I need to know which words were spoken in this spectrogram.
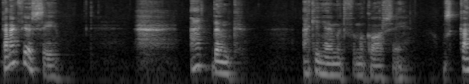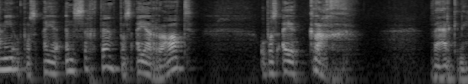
kan ek vir jou sê ek dink ek en jy moet vir mekaar sê Ons kan nie op ons eie insigte, op ons eie raad, op ons eie krag werk nie.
